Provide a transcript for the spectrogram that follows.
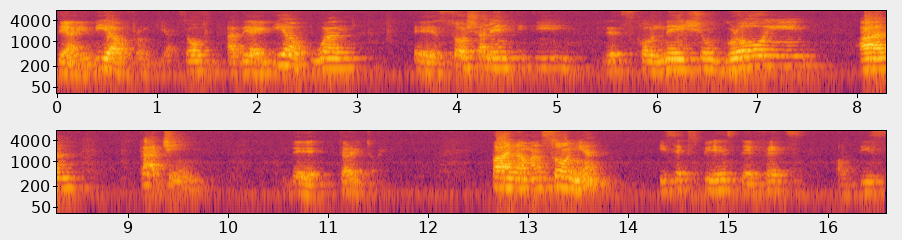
the idea of frontiers. So uh, the idea of one uh, social entity, let's call nation, growing and catching the territory. Pan-Amazonia is experiencing the effects of these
